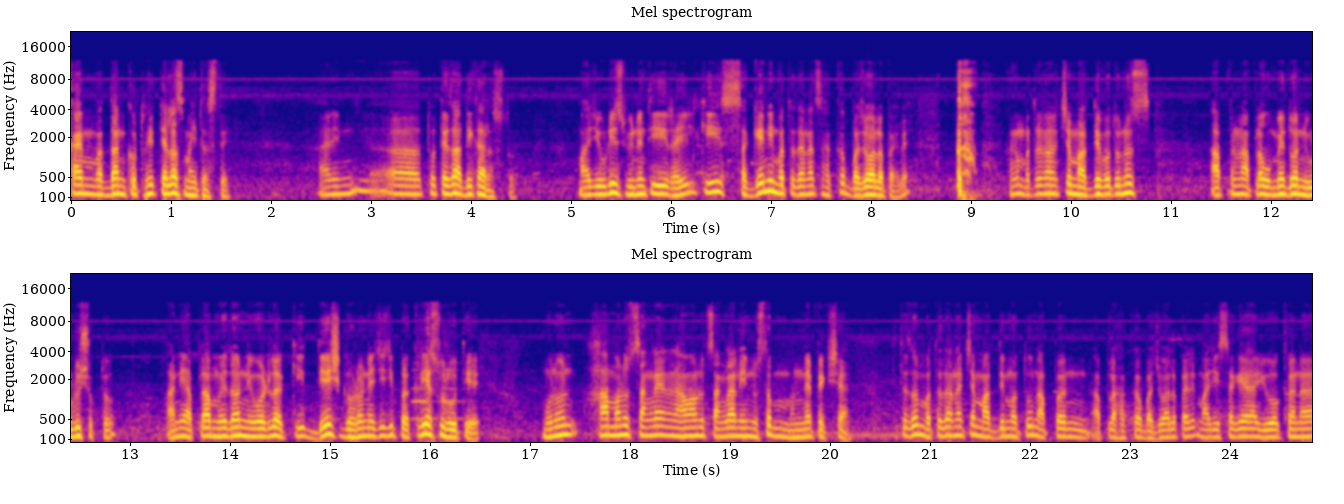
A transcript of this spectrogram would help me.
काय मतदान करतो हे त्यालाच माहीत असते. आणि तो त्याचा अधिकार असतो. माझी एवढीच विनंती राहील की सगळ्यांनी मतदानाचा हक्क बजावला पाहिजे. कारण मतदानाच्या माध्यमातूनच आपण आपला उमेदवार निवडू शकतो. आणि आपला उमेदवार निवडलं की देश घडवण्याची जी प्रक्रिया सुरू होते म्हणून हा माणूस चांगला आहे आणि हा माणूस चांगला नाही नुसतं म्हणण्यापेक्षा तिथं जाऊन मतदानाच्या माध्यमातून आपण आपला हक्क बजवायला पाहिजे. माझी सगळ्या युवकांना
